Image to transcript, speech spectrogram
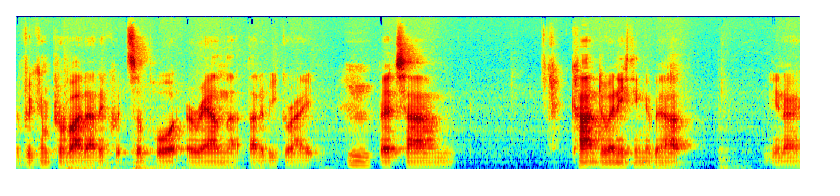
if we can provide adequate support around that, that'd be great. But um, can't do anything about, you know,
